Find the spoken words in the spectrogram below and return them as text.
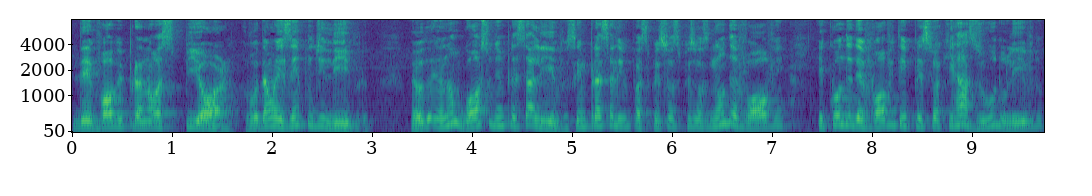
devolve para nós pior? Eu vou dar um exemplo de livro. Eu, eu não gosto de emprestar livro. Você empresta livro para as pessoas, as pessoas não devolvem, e quando devolvem, tem pessoa que rasura o livro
